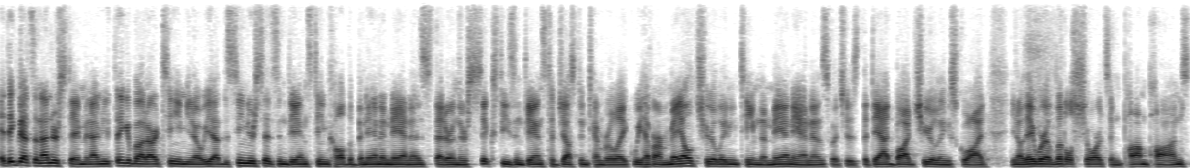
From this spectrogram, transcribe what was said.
I, think that's an understatement. I mean, you think about our team, you know, we have the senior citizen dance team called the Banana Nanas that are in their 60s and dance to Justin Timberlake. We have our male cheerleading team, the Mananas, which is the dad bod cheerleading squad. You know, they wear little shorts and pom poms.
